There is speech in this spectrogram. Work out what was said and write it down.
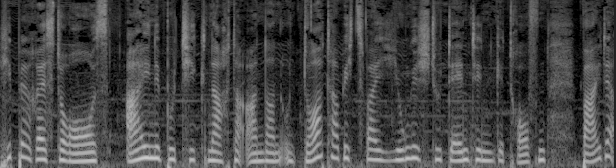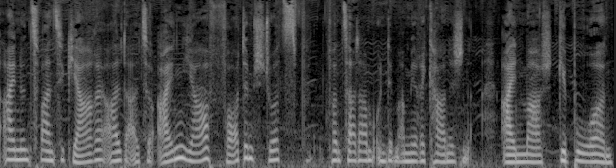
hippe Restaurants, eine Boutique nach der anderen. Und dort habe ich zwei junge Studentinnen getroffen, beide 21 Jahre alt, also ein Jahr vor dem Sturz von Saddam und dem amerikanischen Einmarsch geboren.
